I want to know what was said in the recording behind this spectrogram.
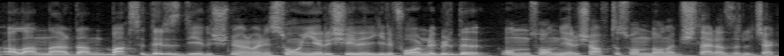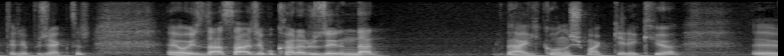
alanlardan bahsederiz diye düşünüyorum. Hani son yarışıyla ilgili Formula 1 de onun son yarış hafta sonunda ona bir şeyler hazırlayacaktır, yapacaktır. E, o yüzden sadece bu karar üzerinden belki konuşmak gerekiyor. E,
